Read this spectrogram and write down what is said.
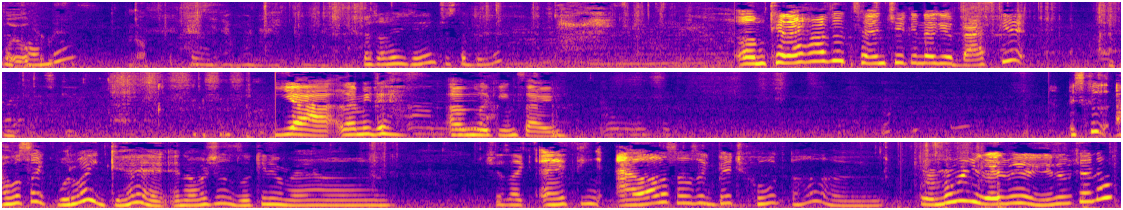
The combo? No. That's all you're getting? Just a burger? Um, can I have the 10 chicken nugget basket? Yeah, let me just. I'm looking, sorry. It's because I was like, what do I get? And I was just looking around. She was like, anything else? I was like, bitch, hold on. Remember when you guys made a YouTube channel?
